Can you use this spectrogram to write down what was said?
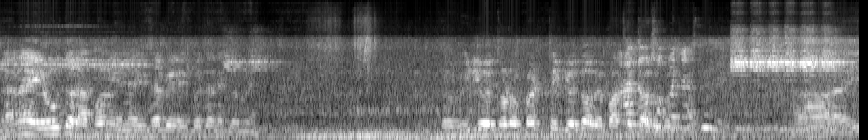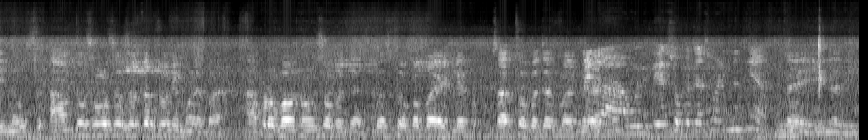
ના ના, એવું તો રાખવાનું એના હિસાબે બધાને ગમે. તો વીડિયો થોડો કટ થઈ ગયો તો હવે પાછો ચાલુ 950 કરી નું છે. હા એ નવસો આમ તો સોળસો સત્તરસો ની મળે બાર આપણો ભાવ નવસો પચાસ બસો કપાય એટલે સાતસો પચાસમાં મેં આ ઓલી 1350 વાળી નથી નહીં એ નથી.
